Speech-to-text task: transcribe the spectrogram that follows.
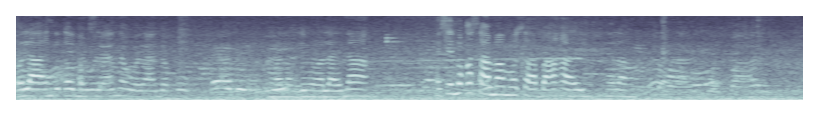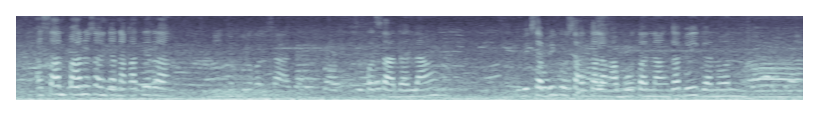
Wala, hindi kayo mag... Wala na, wala na po. Walang hiwalay na. Eh, sino kasama mo sa bahay? Na lang. Wala, wala na po bahay. Ah, saan, paano saan ka nakatira? Dito po na kalsada. Sa kalsada lang? Ibig sabihin kung saan ka lang abutan ng gabi, ganun. ah,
